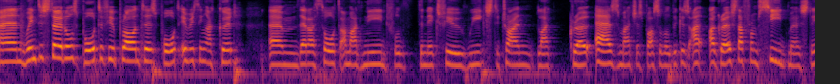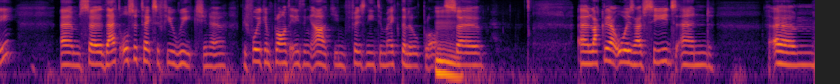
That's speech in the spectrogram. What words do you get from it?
And went to Stodels, bought a few planters, bought everything I could um, that I thought I might need for the next few weeks to try and like grow as much as possible because I, I grow stuff from seed mostly. Um, so that also takes a few weeks, you know, before you can plant anything out. You first need to make the little plants. So Uh, luckily, I always have seeds, and um,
